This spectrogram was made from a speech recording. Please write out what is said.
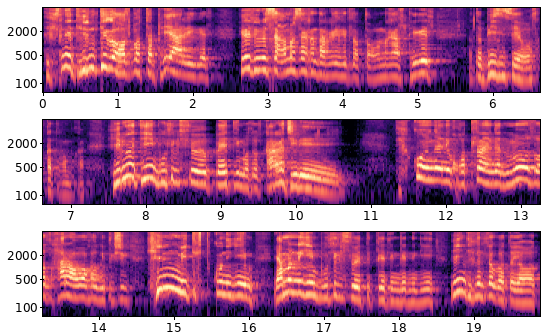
тэгснэ тэрнтэйгээ холбоотой PR хийгээл тэгэл ерөөсөө амар сайхан даргаыг л одоо унгаал тэгэл одоо бизнесээ явуулах гэдэг юм байна. Хэрвээ тийм бүлэглэл байдгийм бол гаргаж ирээ. Тэгэхгүй ингээ нэг худлаа ингээ муул бол хар овоохоо гэдэг шиг хэн мэддэхгүй нэг юм ямар нэг юм бүлэглэл байдаг гэл ингээ нэг энэ технологи одоо яваад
